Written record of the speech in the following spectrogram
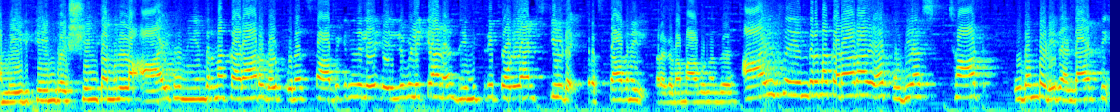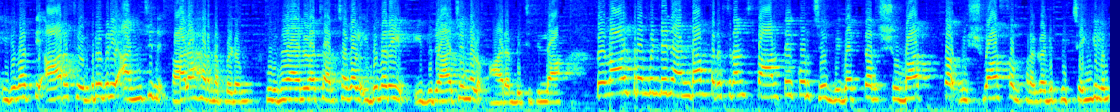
അമേരിക്കയും റഷ്യയും തമ്മിലുള്ള ആയുധ നിയന്ത്രണ കരാറുകൾ പുനഃസ്ഥാപിക്കുന്നതിലെ വെല്ലുവിളിക്കാണ് ദിമിത്രി പോളിയാൻസ്കിയുടെ പ്രസ്താവനയിൽ പ്രകടമാകുന്നത്. ആയുധ നിയന്ത്രണ കരാറായ പുതിയ സ്റ്റാർട്ട് ഉടമ്പടി രണ്ടായിരത്തി ഇരുപത്തി ആറ് ഫെബ്രുവരി അഞ്ചിന് കാലഹരണപ്പെടും. പുതുതായുള്ള ചർച്ചകൾ ഇതുവരെയും ഇരു രാജ്യങ്ങളും ആരംഭിച്ചിട്ടില്ല. ഡൊണാൾഡ് ട്രംപിന്റെ രണ്ടാം പ്രസിഡന്റ് സ്ഥാനത്തെക്കുറിച്ച് വിദഗ്ധർ ശുഭാപ്ത വിശ്വാസം പ്രകടിപ്പിച്ചെങ്കിലും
